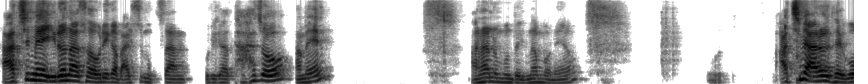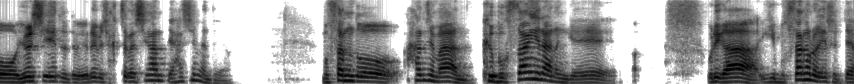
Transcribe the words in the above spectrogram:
아침에 일어나서 우리가 말씀 묵상 우리가 다 하죠. 아멘. 안 하는 분도 있나 보네요. 아침에 안 해도 되고 10시에 해도 되고 여러분이 작정한 시간대 하시면 돼요. 묵상도 하지만 그 묵상이라는 게 우리가 이게 묵상으로 했을 때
